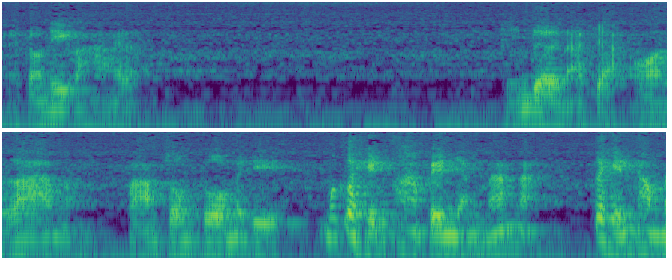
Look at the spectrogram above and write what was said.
แต่ตอนนี้ก็หายแล้ว ถึงเดินอาจจะอ่อนล้ามันความทรงตัวไม่ดี มันก็เห็นความเป็นอย่างนั้นน่ะ ก็เห็นธรรม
